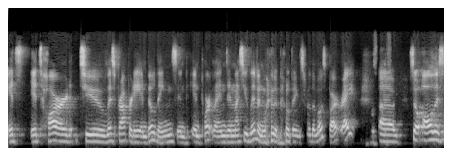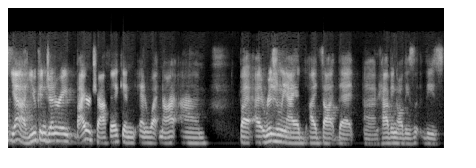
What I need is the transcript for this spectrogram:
it's it's hard to list property and buildings in in Portland unless you live in one of the buildings for the most part, right? Um, so all this, yeah, you can generate buyer traffic and and whatnot. Um, but I, originally, I had I thought that um, having all these these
